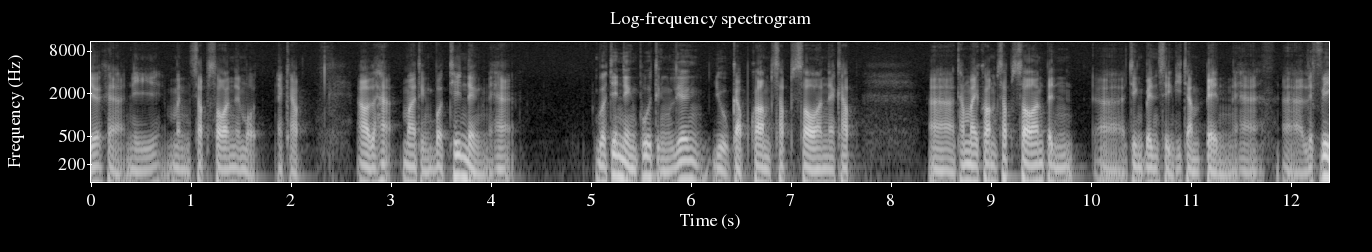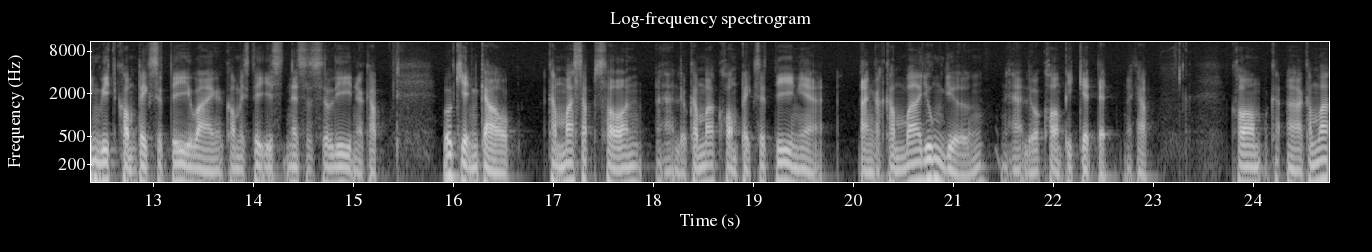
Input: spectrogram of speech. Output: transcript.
เยอะขนาดนี้มันซับซ้อนไปหมดนะครับเอาละฮะมาถึงบทที่1นนะฮะบทที่ 1 พูดถึงเรื่องอยู่กับความซับซ้อนนะครับ ทำไมความซับซ้อนเป็นจึงเป็นสิ่งที่จำเป็นนะฮะ living with complexity why complexity is necessary นะครับผู้เขียนเก่าคำว่าซับซ้อนหรือคำว่า complexity เนี่ยต่างกับคำว่ายุ่งเหยิงนะฮะหรือว่า complicated นะครับคำว่า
